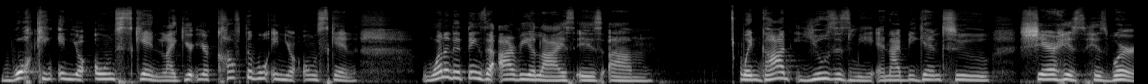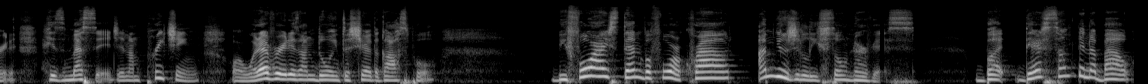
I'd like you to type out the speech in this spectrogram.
walking in your own skin. Like you're, you're comfortable in your own skin one of the things that I realize is um, when God uses me and I begin to share his his word, his message, and I'm preaching or whatever it is I'm doing to share the gospel, before I stand before a crowd, I'm usually so nervous. But there's something about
